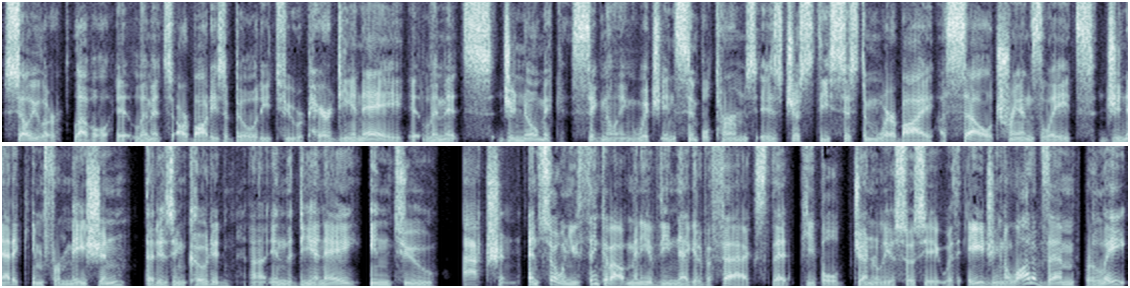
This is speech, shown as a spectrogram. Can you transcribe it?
cellular level. It limits our body's ability to repair DNA. It limits genomic signaling, which in simple terms is just the system whereby a cell translates genetic information that is encoded uh, in the DNA into action. And so when you think about many of the negative effects that people generally associate with aging, a lot of them relate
